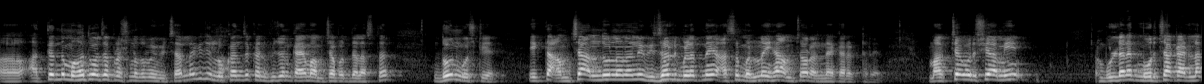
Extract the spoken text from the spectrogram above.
अत्यंत महत्त्वाचा प्रश्न तुम्ही विचारला की जे लोकांचं कन्फ्युजन कायम आमच्याबद्दल असतं. दोन गोष्टी आहेत. एक तर आमच्या आंदोलनाने रिझल्ट मिळत नाही असं म्हणणं हे आमच्यावर अन्यायकारक ठरेल. मागच्या वर्षी आम्ही बुलढाण्यात मोर्चा काढला.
